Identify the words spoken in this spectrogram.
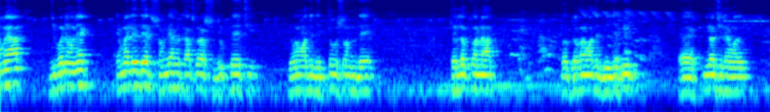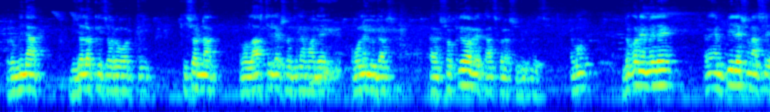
আমার জীবনে অনেক এমএলএদের সঙ্গে আমি কাজ করার সুযোগ পেয়েছি। যেমন আমাদের নিত্যভূষণ দে তৈলক্যনাথ যখন আমাদের বিজেপির ইয়ে ছিল আমাদের রবীনাথ বিজয়লক্ষ্মী চক্রবর্তী কিশোরনাথ এবং লাস্ট ইলেকশন ছিল আমাদের অমলেন্দু দাস সক্রিয়ভাবে কাজ করার সুযোগ পেয়েছি। এবং যখন এমএলএ এমপি ইলেকশন আসে,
